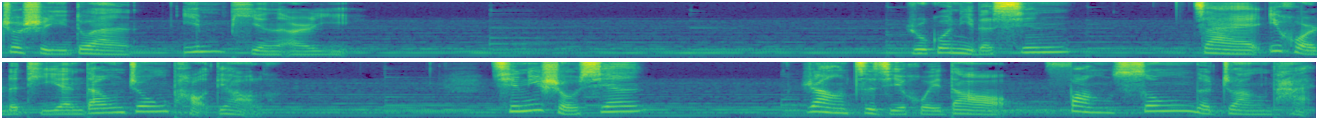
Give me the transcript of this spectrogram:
这是一段音频而已。如果你的心在一会儿的体验当中跑掉了，请你首先让自己回到放松的状态，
